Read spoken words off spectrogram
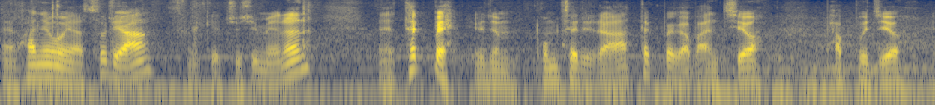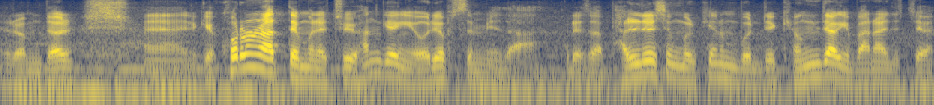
환영호야 수량 이렇게 주시면은 예, 택배 요즘 봄철이라 택배가 많지요. 바쁘지요. 여러분들 예, 이렇게 코로나 때문에 주위 환경이 어렵습니다. 그래서 반려식물 키우는 분들이 굉장히 많아졌죠.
